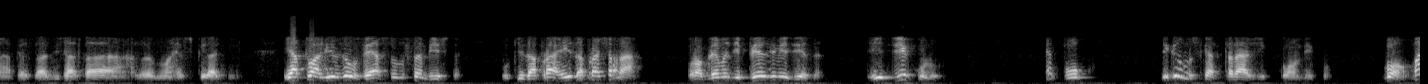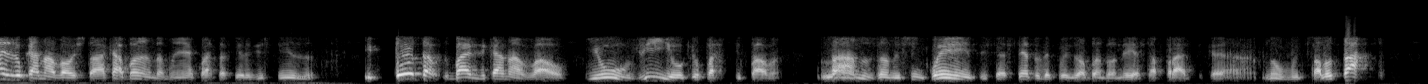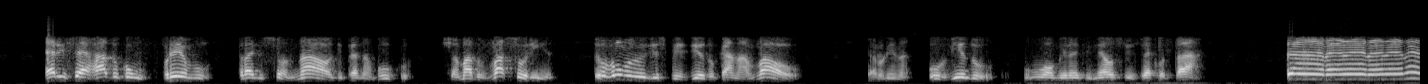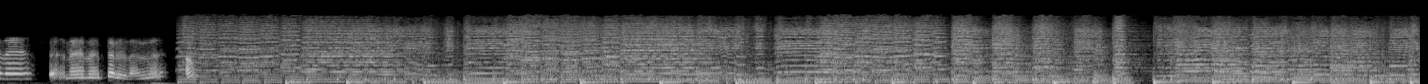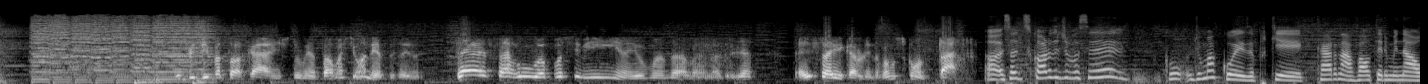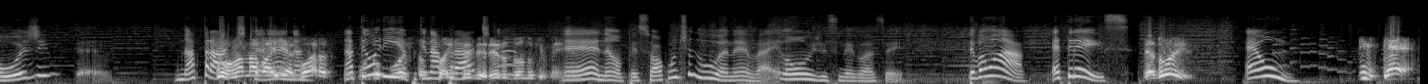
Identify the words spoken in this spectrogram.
apesar de já estar tá dando uma respiradinha. E atualiza o verso do sambista. O que dá para rir, dá para chorar. Problema de peso e medida. Ridículo. É pouco. Digamos que é tragicômico. Bom, mas o carnaval está acabando, amanhã é quarta-feira de cinza. E todo baile de carnaval que eu ouvia ou que eu participava lá nos anos 50 e 60, depois eu abandonei essa prática não muito salutar, era encerrado com um frevo tradicional de Pernambuco chamado Vassourinha. Então vamos nos despedir do carnaval, Carolina, ouvindo o almirante Nelson executar. Pedi pra tocar instrumental, mas tinha uma letra aí, né? Se essa rua fosse minha, eu mandava lá. É isso aí, Carolina, vamos contar. Ó, eu só discordo de você de uma coisa, porque carnaval terminar hoje. É, na prática, Bom, lá na Bahia né? agora, na, na teoria, posto, porque na prática. Em fevereiro do ano que vem. Né? É, não, o pessoal continua, né? Vai longe esse negócio aí. Então vamos lá. É três. É dois. É um. Em pé.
